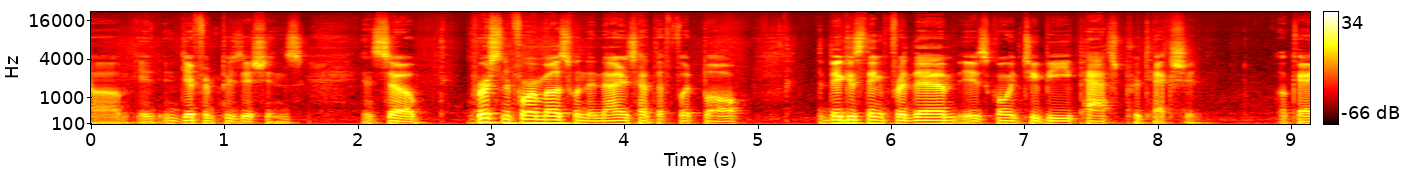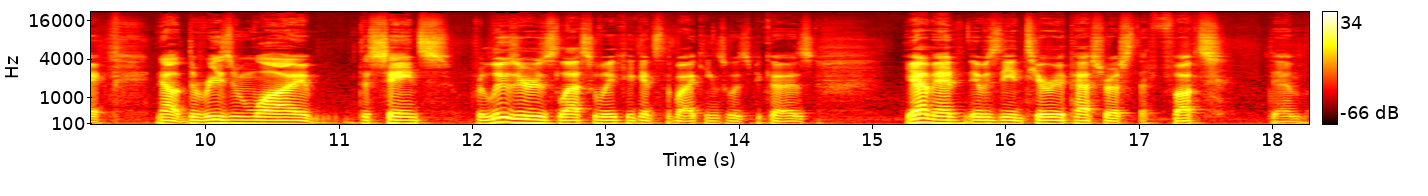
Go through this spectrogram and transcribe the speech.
um, in, in different positions. And so, first and foremost, when the Niners have the football, the biggest thing for them is going to be pass protection. Okay. Now, the reason why the Saints were losers last week against the Vikings was because, yeah, man, it was the interior pass rush that fucked them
